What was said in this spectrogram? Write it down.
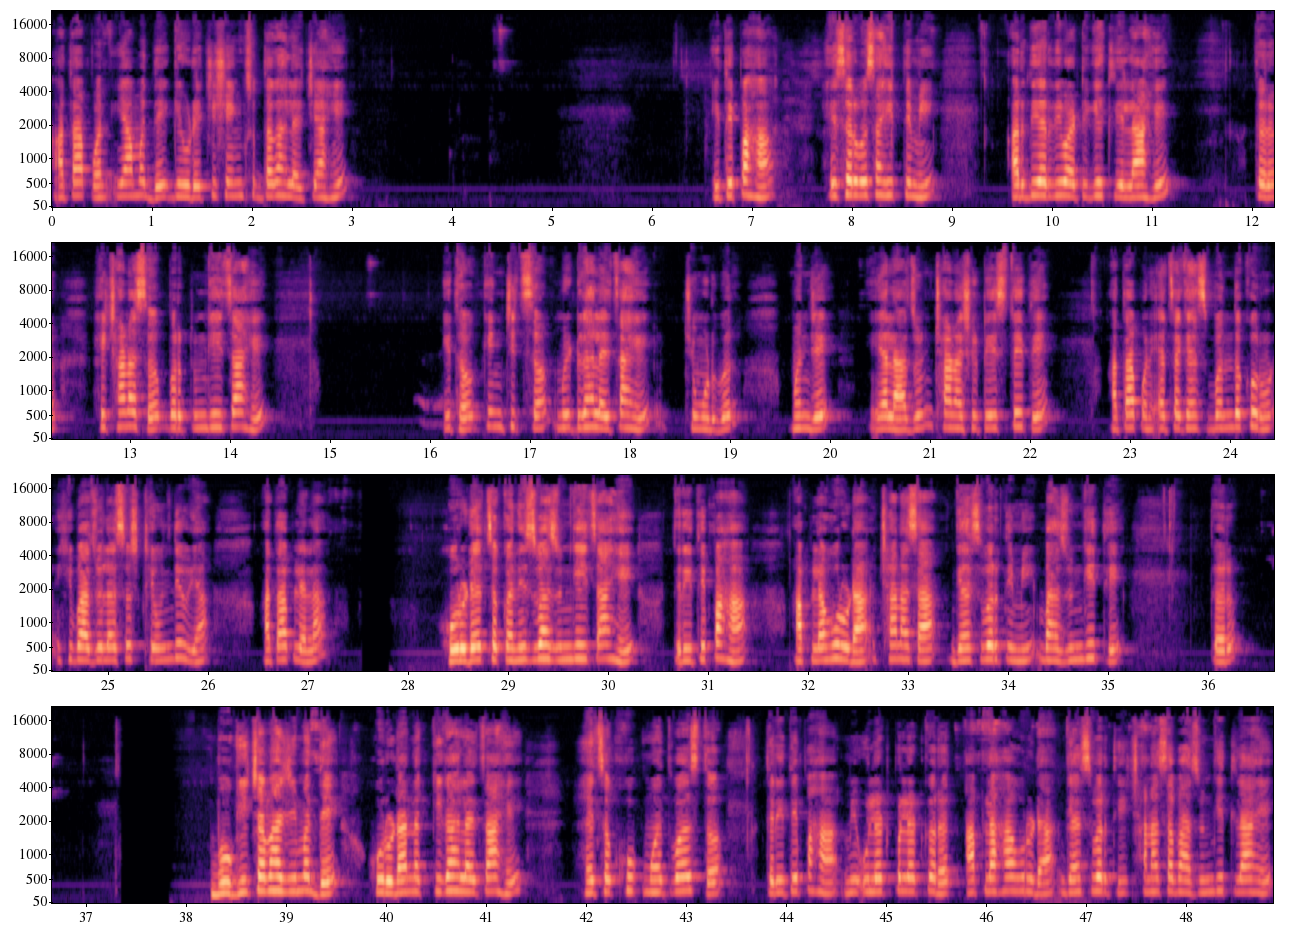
आता आपण यामध्ये घेवड्याची शेंगसुद्धा घालायची आहे. इथे पहा हे सर्व साहित्य मी अर्धी अर्धी वाटी घेतलेलं आहे. तर हे छान असं परतून घ्यायचं आहे. इथं किंचितसं मीठ घालायचं आहे चिमूटभर. म्हणजे याला अजून छान अशी टेस्ट येते. आता आपण याचा गॅस बंद करून ही बाजूला असंच ठेवून देऊया. आता आपल्याला हुरड्याचं कणीस भाजून घ्यायचं आहे. तर इथे पहा आपला हुरडा छान असा गॅसवरती मी भाजून घेते. तर भोगीच्या भाजीमध्ये हुरडा नक्की घालायचा आहे. ह्याचं खूप महत्त्व असतं. तरी ते पहा मी उलटपलट करत आपला हा हुरडा गॅसवरती छान असा भाजून घेतला आहे.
